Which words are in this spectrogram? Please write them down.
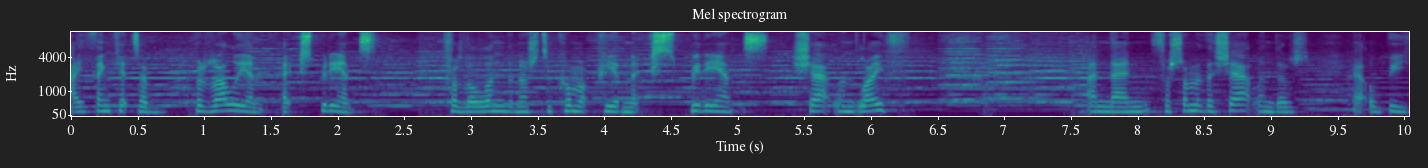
I think it's a brilliant experience for the Londoners to come up here and experience Shetland life. And then for some of the Shetlanders, it'll be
